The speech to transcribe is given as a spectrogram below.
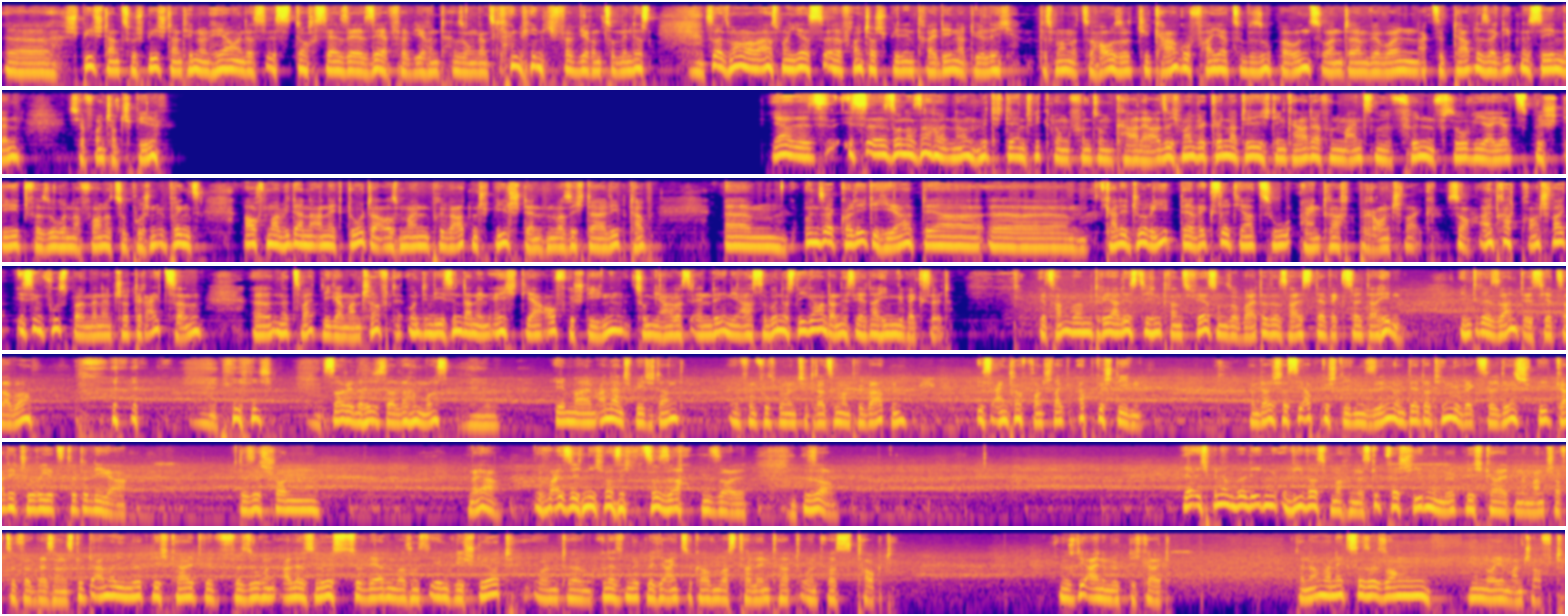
äh, Spielstand zu Spielstand hin und her und das ist doch sehr, sehr, sehr verwirrend. So ein ganz klein wenig verwirrend zumindest. So, jetzt machen wir aber erstmal hier das äh, Freundschaftsspiel in 3D natürlich. Das machen wir zu Hause. Chicago feiert zu Besuch bei uns und äh, wir wollen ein akzeptables Ergebnis sehen, denn ist ja Freundschaftsspiel. Ja, das ist äh, so eine Sache ne, mit der Entwicklung von so einem Kader. Also ich meine, wir können natürlich den Kader von Mainz 05, so wie er jetzt besteht, versuchen nach vorne zu pushen. Übrigens auch mal wieder eine Anekdote aus meinen privaten Spielständen, was ich da erlebt habe. Ähm, unser Kollege hier, der äh, Caligiuri, der wechselt ja zu Eintracht Braunschweig. So, Eintracht Braunschweig ist im Fußballmanager 13 äh, eine Zweitligamannschaft und die sind dann in echt ja aufgestiegen zum Jahresende in die erste Bundesliga und dann ist er dahin gewechselt. Jetzt haben wir mit realistischen Transfers und so weiter, das heißt, der wechselt dahin. Interessant ist jetzt aber, sorry, dass ich so lachen muss, in meinem anderen Spielstand äh, vom Fußballmanager 13 meinem privaten, ist Eintracht Braunschweig abgestiegen. Und dadurch, dass sie abgestiegen sind und der dorthin gewechselt ist, spielt Caligiuri jetzt dritte Liga. Das ist schon, naja, weiß ich nicht, was ich zu sagen soll. So, Ja, ich bin am überlegen, wie wir es machen. Es gibt verschiedene Möglichkeiten, eine Mannschaft zu verbessern. Es gibt einmal die Möglichkeit, wir versuchen alles loszuwerden, was uns irgendwie stört und äh, alles Mögliche einzukaufen, was Talent hat und was taugt. Das ist die eine Möglichkeit. Dann haben wir nächste Saison eine neue Mannschaft.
